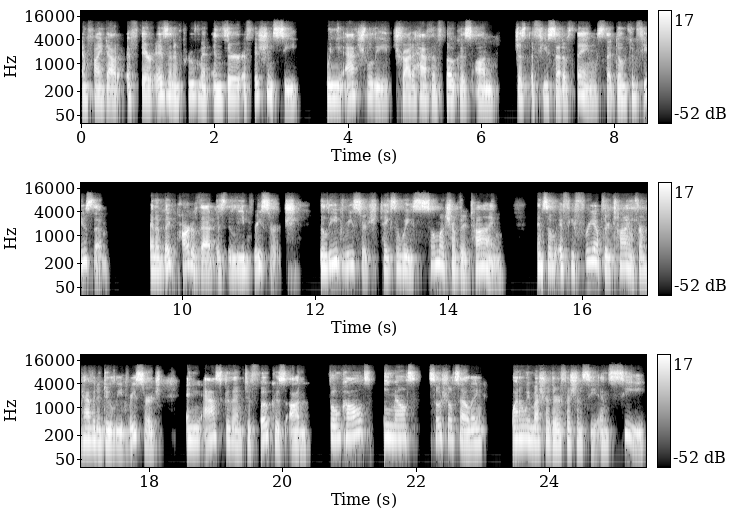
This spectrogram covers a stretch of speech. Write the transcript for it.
and find out if there is an improvement in their efficiency when you actually try to have them focus on just a few set of things that don't confuse them. And a big part of that is the lead research. The lead research takes away so much of their time. And so if you free up their time from having to do lead research and you ask them to focus on phone calls, emails, social selling, why don't we measure their efficiency and see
